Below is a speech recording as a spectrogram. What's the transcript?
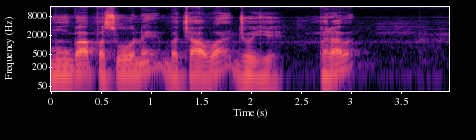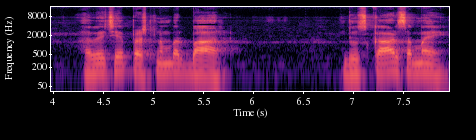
મૂંગા પશુઓને બચાવવા જોઈએ. બરાબર? હવે છે પ્રશ્ન નંબર બાર. દુષ્કાળ સમયે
